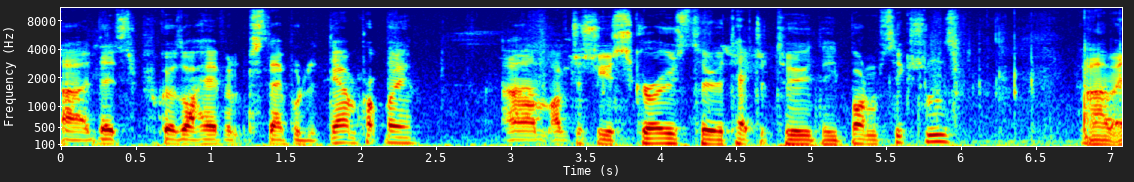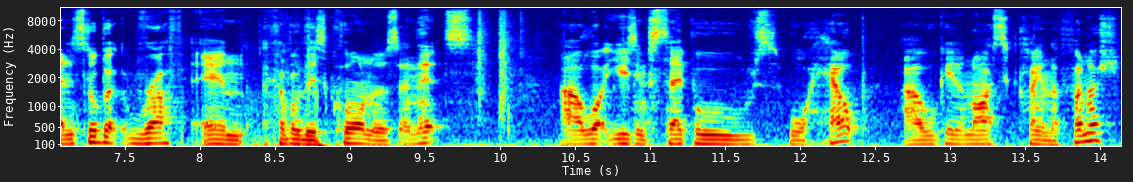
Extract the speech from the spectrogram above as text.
Uh, that's because I haven't stapled it down properly. Um, I've just used screws to attach it to the bottom sections um, and it's a little bit rough in a couple of these corners and that's uh, what using staples will help. Uh, we'll get a nice cleaner finish.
